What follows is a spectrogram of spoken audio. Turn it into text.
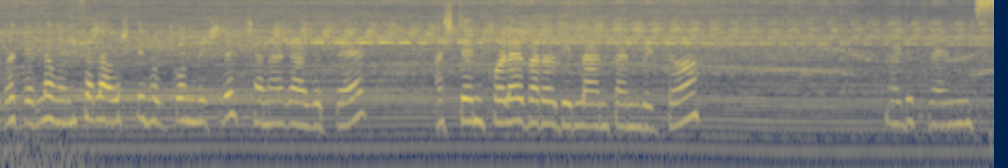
ಇವಾಗೆಲ್ಲ ಒಂದ್ಸಲ ಔಷಧಿ ಹೊಡ್ಕೊಂಡ್ಬಿಟ್ರೆ ಚೆನ್ನಾಗಾಗುತ್ತೆ. ಅಷ್ಟೇನು ಕೊಳೆ ಬರೋದಿಲ್ಲ ಅಂತ ಅಂದ್ಬಿಟ್ಟು ನೋಡಿ ಫ್ರೆಂಡ್ಸ್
